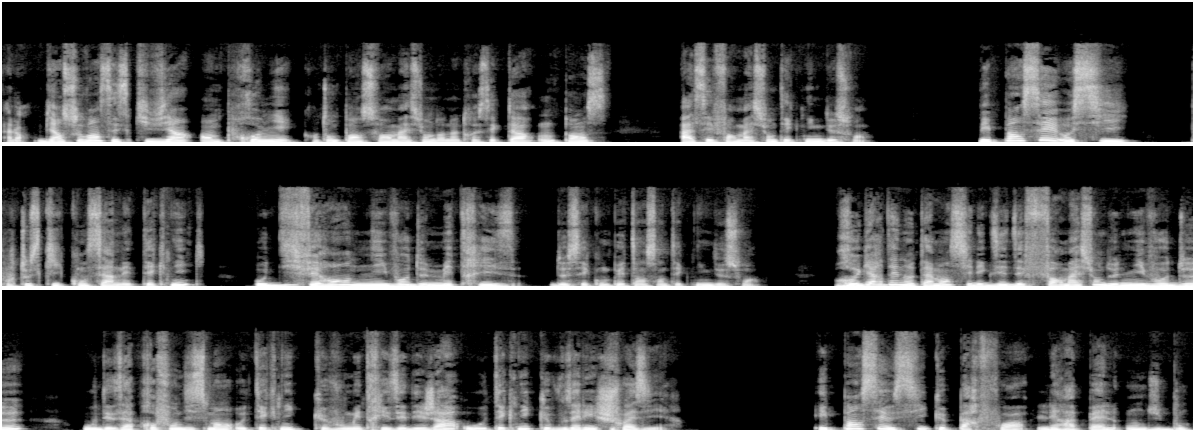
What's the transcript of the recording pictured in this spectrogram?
Alors, bien souvent, c'est ce qui vient en premier. Quand on pense formation dans notre secteur, on pense à ces formations techniques de soins. Mais pensez aussi, pour tout ce qui concerne les techniques, aux différents niveaux de maîtrise de ces compétences en techniques de soins. Regardez notamment s'il existe des formations de niveau 2 ou des approfondissements aux techniques que vous maîtrisez déjà ou aux techniques que vous allez choisir. Et pensez aussi que parfois les rappels ont du bon.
